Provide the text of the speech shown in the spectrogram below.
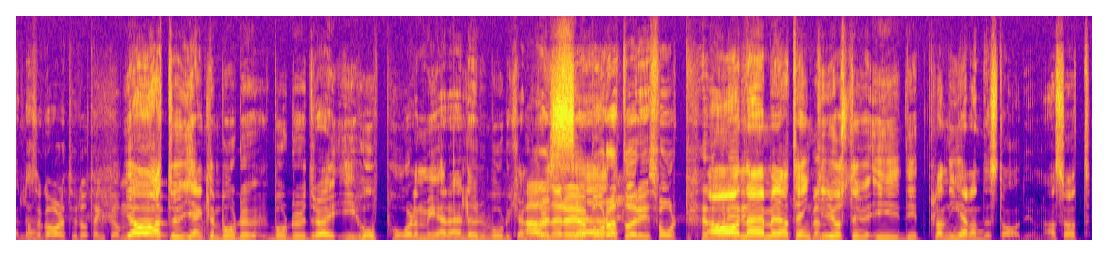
Eller? Alltså galet, hur då tänkte du om ja, det- att du egentligen borde, borde du dra ihop hålen mera eller du borde kanske Ja, när du har borrat då är det ju svårt. Ja, nej men jag tänker Men- just i, i ditt planerande stadium. Alltså att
